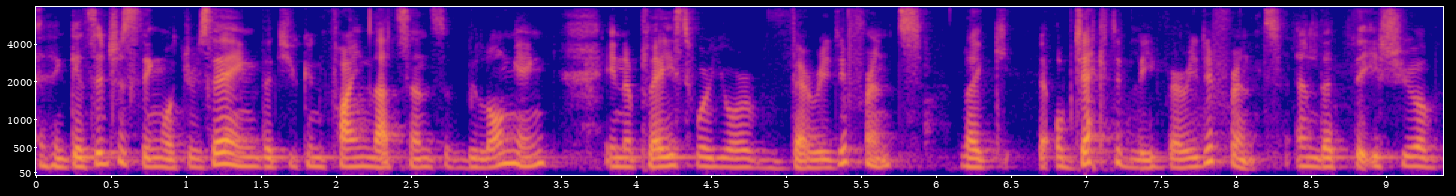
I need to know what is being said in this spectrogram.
I think it's interesting what you're saying that you can find that sense of belonging in a place where you're very different, like objectively very different, and that the issue of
